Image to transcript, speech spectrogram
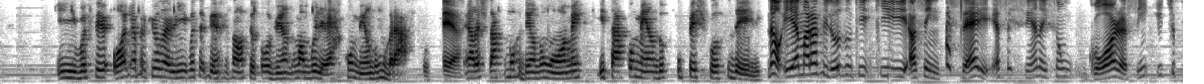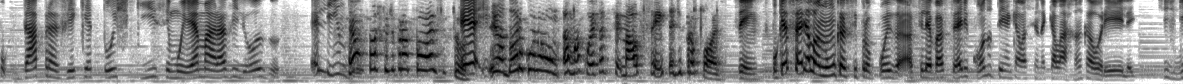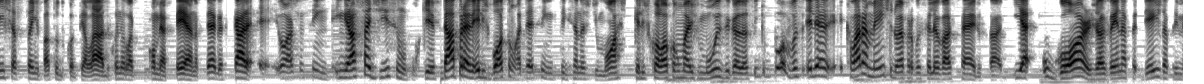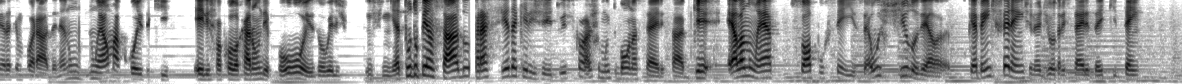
E você olha para aquilo ali e você pensa, nossa, eu tô vendo uma mulher comendo um braço. É. Ela está mordendo um homem e tá comendo o pescoço dele. Não, e é maravilhoso que, que assim, a série, essas cenas são gore, assim, e, tipo, dá pra ver que é tosquíssimo e é maravilhoso. É lindo. É um tosco de propósito. É, Eu adoro quando é uma coisa mal feita de propósito. Sim. Porque a série ela nunca se propôs a, se levar a sério. quando tem aquela cena que ela arranca a orelha e esguicha sangue pra tudo quanto é lado, quando ela come a perna, pega. Cara, é, eu acho assim, engraçadíssimo, porque dá pra ver, eles botam, até tem, tem cenas de morte, que eles colocam umas músicas assim que, pô, você, ele é, claramente não é para você levar a sério, sabe? E a, o gore já vem na, desde a primeira temporada, né? Não, não é uma coisa que eles só colocaram depois, ou eles. Enfim, é tudo pensado para ser daquele jeito. Isso que eu acho muito bom na série, sabe? Porque ela não é só por ser isso, é o estilo dela. Porque é bem diferente, né? De outras séries aí que tem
